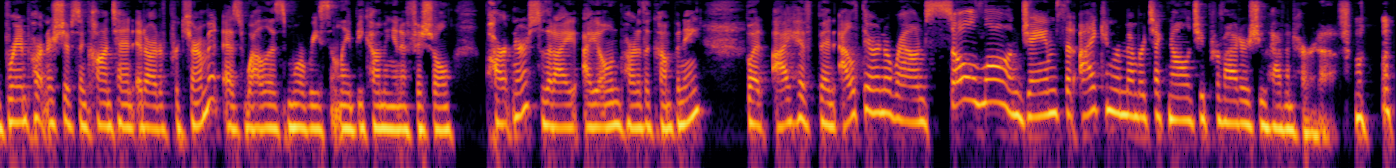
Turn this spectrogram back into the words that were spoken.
brand partnerships and content at Art of Procurement, as well as more recently becoming an official partner so that I, I own part of the company. But I have been out there and around so long, James, that I can remember technology providers you haven't heard of.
